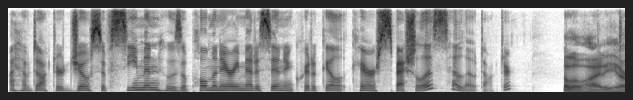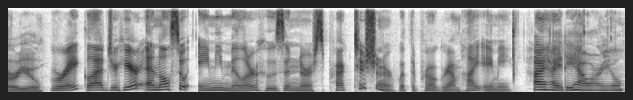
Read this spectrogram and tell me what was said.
I have Dr. Joseph Seaman, who's a pulmonary medicine and critical care specialist. Hello, doctor. Hello, Heidi. How are you? Great. Glad you're here. And also Amy Miller, who's a nurse practitioner with the program. Hi, Amy. Hi, Heidi. How are you?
